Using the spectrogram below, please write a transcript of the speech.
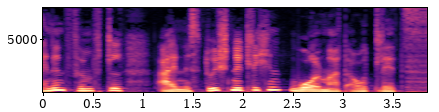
einem Fünftel eines durchschnittlichen Walmart-Outlets.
